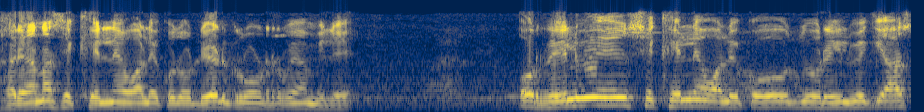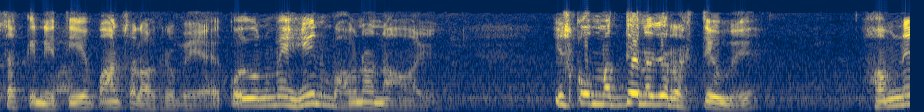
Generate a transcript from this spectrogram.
हरियाणा से खेलने वाले को तो डेढ़ करोड़ रुपया मिले और रेलवे से खेलने वाले को जो रेलवे की आज तक की नीति है, पाँच लाख रुपए है, कोई उनमें हीन भावना ना आए। इसको मद्देनजर रखते हुए हमने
